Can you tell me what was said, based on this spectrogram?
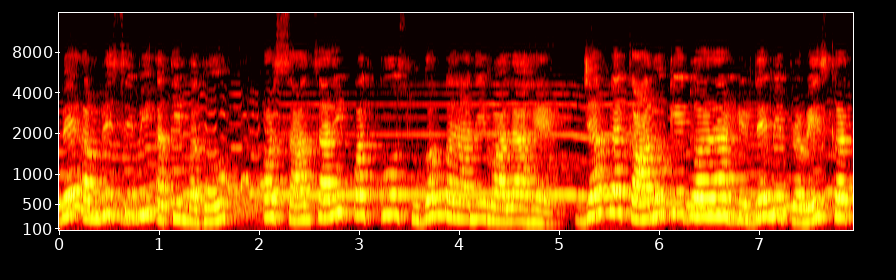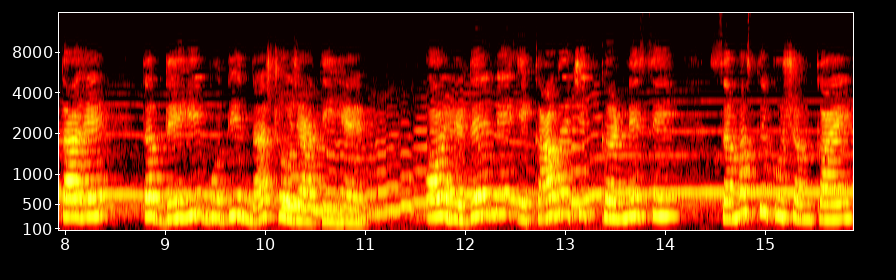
वह अमृत से भी अति मधुर और सांसारिक पद को सुगम बनाने वाला है। जब वह कानों के द्वारा हृदय में प्रवेश करता है, तब देही बुद्धि नष्ट हो जाती है और हृदय में एकाग्रचित करने से समस्त कुशंकाएँ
